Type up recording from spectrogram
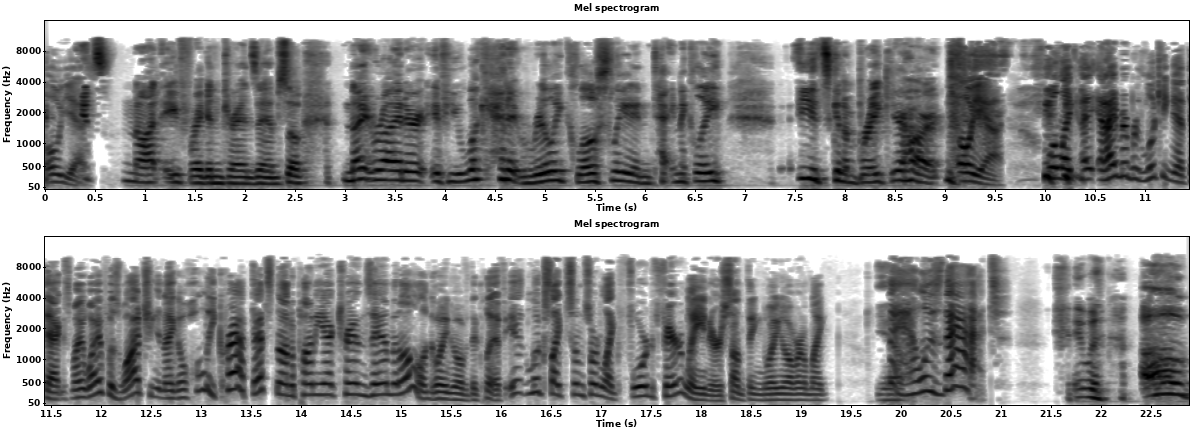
oh yes, It's not a friggin' Trans Am. So, Knight Rider, if you look at it really closely and technically, it's gonna break your heart. oh yeah. Well, like, I, and I remember looking at that because my wife was watching, it and I go, "Holy crap, that's not a Pontiac Trans Am at all going over the cliff. It looks like some sort of like Ford Fairlane or something going over." And I'm like, "What the hell is that?" It was oh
